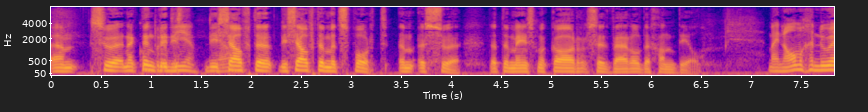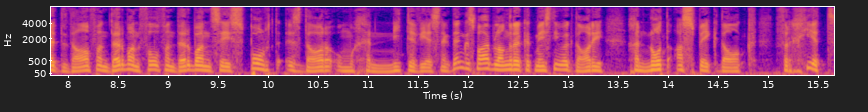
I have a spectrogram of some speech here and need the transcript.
Ehm um, so en ek dink die Kompromie, ja. dieselfde dieselfde met sport um, is so dat 'n mens mekaar se wêrelde gaan deel. My naamgenoot daar van Durban, Phil van Durban sê sport is daar om geniet te wees. En ek dink dit is baie belangrik dat mense nie ook daardie genot aspek dalk vergeet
